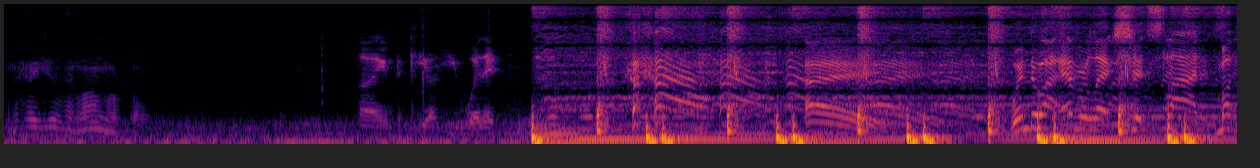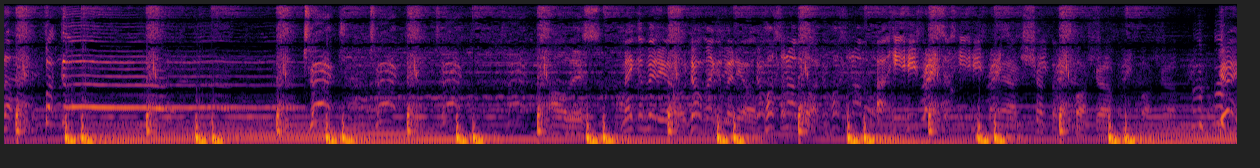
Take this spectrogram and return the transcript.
What the hell are you doing with that lawnmower blade? I aim to kill you with it. Hey, when do I ever let shit slide, motherfucker? Track, track, track, All this. Make a video. Don't make a video. Post another one. Post another one. Uh, he, he's racist. He, he's Yeah, shut the fuck up. Fuck up. Yay,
